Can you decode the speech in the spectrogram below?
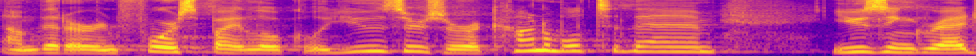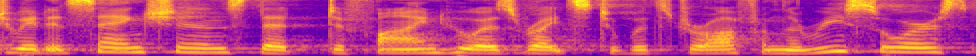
um, that are enforced by local users or accountable to them, using graduated sanctions that define who has rights to withdraw from the resource,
